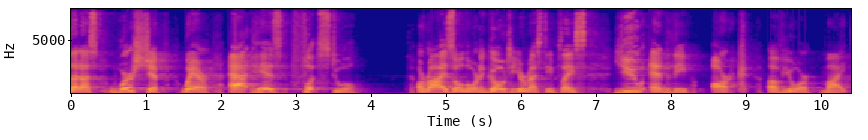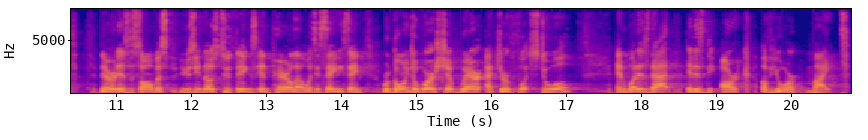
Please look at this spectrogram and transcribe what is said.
Let us worship where? At his footstool. Arise, O Lord, and go to your resting place, you and the ark of your might. There it is, the psalmist using those two things in parallel. What's he saying? He's saying, We're going to worship where? At your footstool. And what is that? It is the ark of your might.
